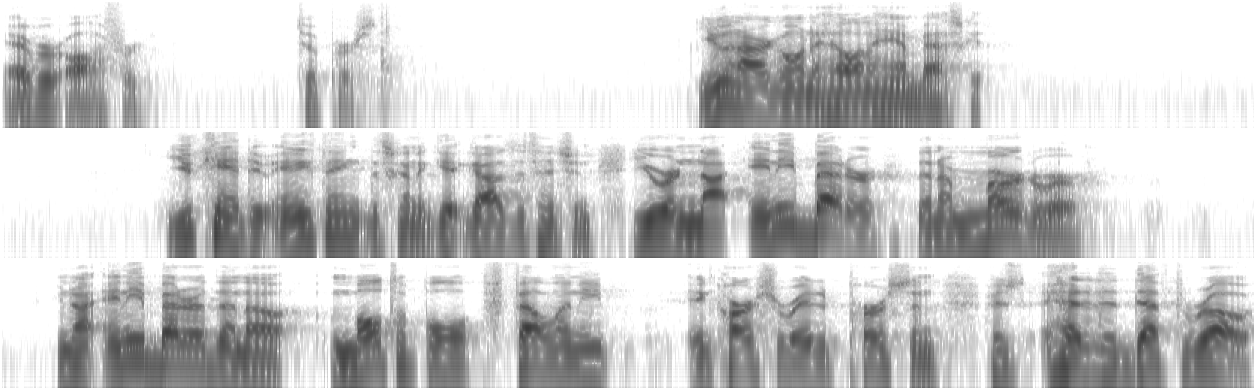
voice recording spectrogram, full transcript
ever offered to a person. You and I are going to hell in a handbasket. You can't do anything that's going to get God's attention. You are not any better than a murderer. You're not any better than a multiple felony incarcerated person who's headed to death row.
